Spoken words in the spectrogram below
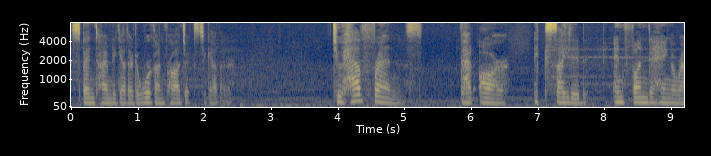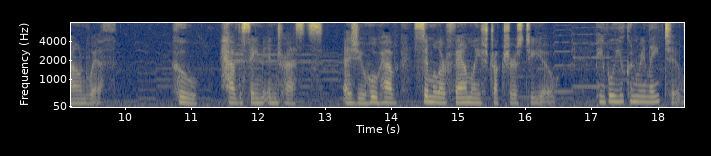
spend time together, to work on projects together, to have friends that are excited and fun to hang around with, who have the same interests as you, who have similar family structures to you, people you can relate to.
